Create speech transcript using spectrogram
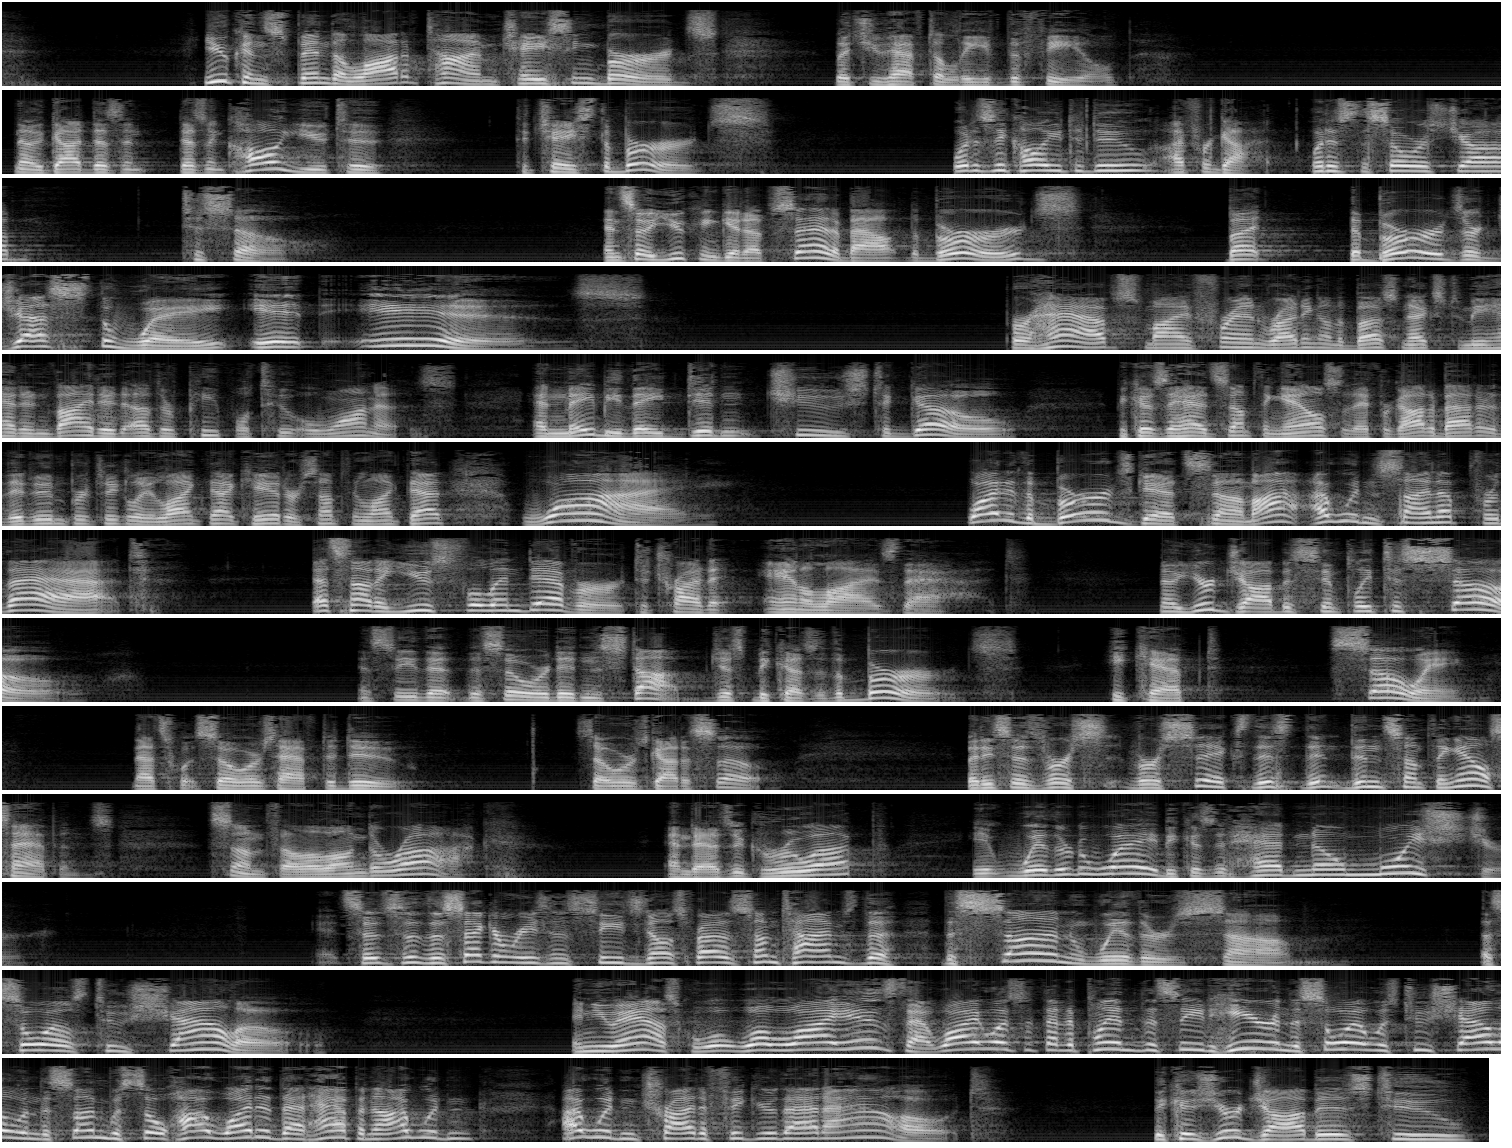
You can spend a lot of time chasing birds, but you have to leave the field. No, God doesn't, doesn't call you to, to chase the birds. What does He call you to do? I forgot. What is the sower's job? to sow. And so you can get upset about the birds, but the birds are just the way it is. Perhaps my friend riding on the bus next to me had invited other people to Awanas, and maybe they didn't choose to go because they had something else or they forgot about it or they didn't particularly like that kid or something like that. Why? Why did the birds get some? I, I wouldn't sign up for that. That's not a useful endeavor to try to analyze that. No, your job is simply to sow. And see that the sower didn't stop just because of the birds. He kept sowing. That's what sowers have to do. Sowers got to sow. But he says, verse, verse 6, this, then, then something else happens. Some fell along the rock. And as it grew up, it withered away because it had no moisture. So, so the second reason seeds don't sprout is sometimes the, the sun withers some. The soil's too shallow. And you ask, well, well, why is that? Why was it that I planted the seed here and the soil was too shallow and the sun was so hot? Why did that happen? I wouldn't, I wouldn't try to figure that out. Because your job is to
